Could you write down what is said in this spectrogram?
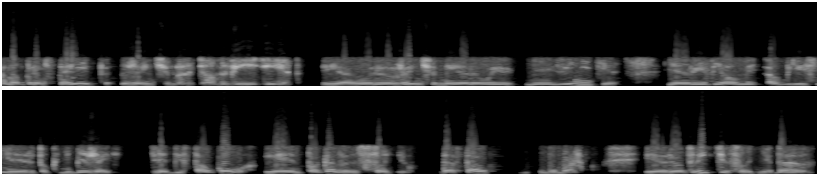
Она прям стоит, женщина, говорит, он видит. И я говорю, женщина, я говорю, вы не извините. Я говорю, это я вам объясню, я говорю, только не бежайте для бестолковых. Я им показываю сотню. Достал бумажку. Я говорю, вот видите сотню, да?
